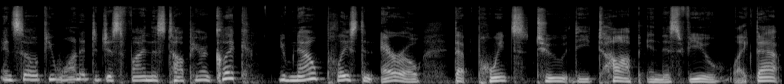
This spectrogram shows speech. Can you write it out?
And so if you wanted to just find this top here and click, You've now placed an arrow that points to the top in this view like that.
